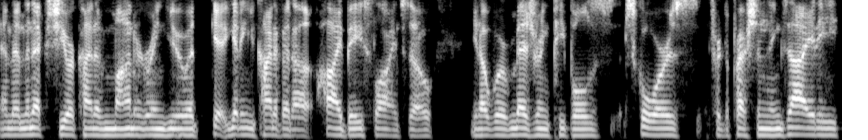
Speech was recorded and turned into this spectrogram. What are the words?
And then the next year kind of monitoring you at get, getting you kind of at a high baseline. So, you know, we're measuring people's scores for depression and anxiety.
